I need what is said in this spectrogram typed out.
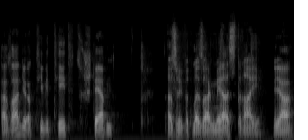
äh, Radioaktivität zu sterben? Also ich würde mal sagen, mehr als drei. Ja,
